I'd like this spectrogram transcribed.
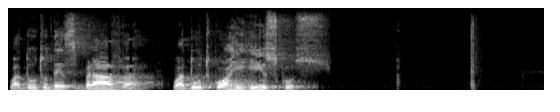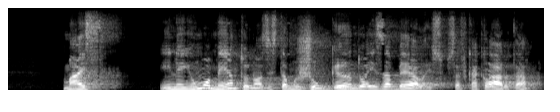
O adulto desbrava. O adulto corre riscos. Mas em nenhum momento nós estamos julgando a Isabela. Isso precisa ficar claro, tá?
